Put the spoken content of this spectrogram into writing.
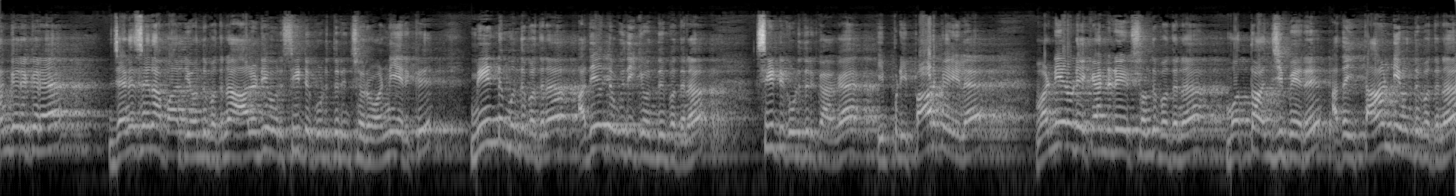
அங்கே இருக்கிற ஜனசேனா பார்ட்டி வந்து பார்த்தீங்கன்னா ஆல்ரெடி ஒரு சீட்டு கொடுத்துருந்துச்சு ஒரு ஒன் இயருக்கு மீண்டும் வந்து பார்த்தீங்கன்னா அதே தொகுதிக்கு வந்து பார்த்தீங்கன்னா சீட்டு கொடுத்துருக்காங்க. இப்படி பார்க்கையில் ஒன் இயருடைய கேண்டிடேட்ஸ் வந்து பார்த்தீங்கன்னா மொத்தம் அஞ்சு பேர். அதை தாண்டி வந்து பார்த்தீங்கன்னா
